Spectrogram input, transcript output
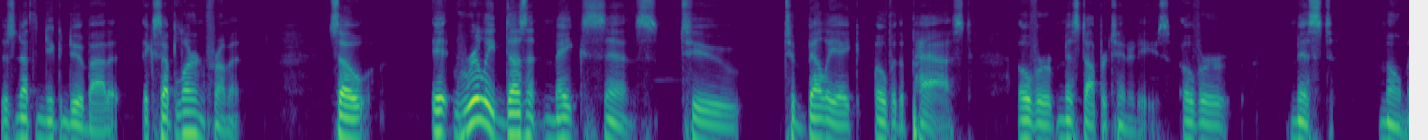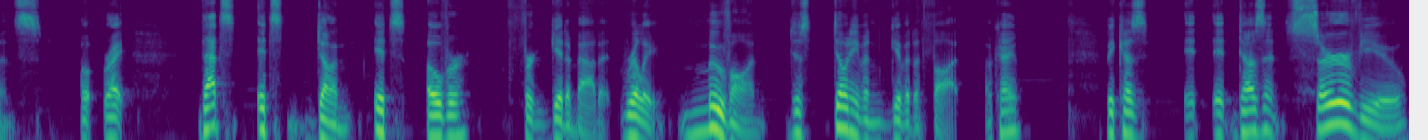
There's nothing you can do about it except learn from it. So it really doesn't make sense to to bellyache over the past over missed opportunities over missed moments oh, right that's it's done it's over forget about it. Really, move on. Just don't even give it a thought, okay? Because it it doesn't serve you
